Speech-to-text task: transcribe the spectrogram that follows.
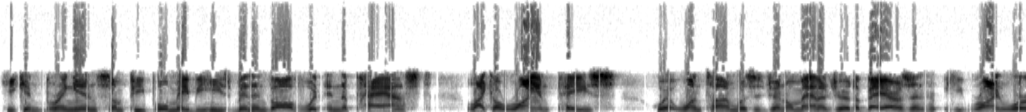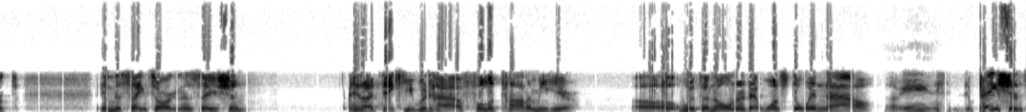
he can bring in some people maybe he's been involved with in the past, like a Ryan Pace, who at one time was the general manager of the Bears, and he, Ryan worked in the Saints organization. And I think he would have full autonomy here uh, with an owner that wants to win now. I mean, patience.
